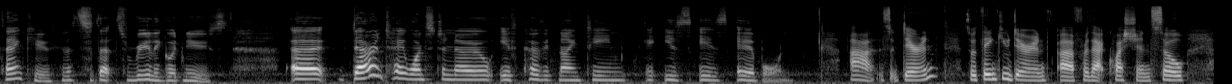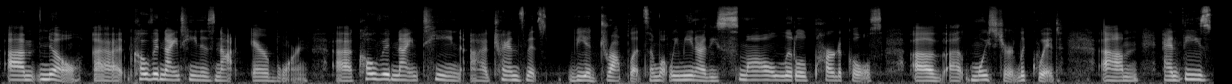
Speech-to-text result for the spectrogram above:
Thank you. That's, that's really good news. Uh, Darren Tay wants to know if COVID 19 is, is airborne. Ah, so Darren. So thank you, Darren, uh, for that question. So um, no, uh, COVID-19 is not airborne. Uh, COVID-19 uh, transmits via droplets, and what we mean are these small little particles of uh, moisture, liquid, um, and these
